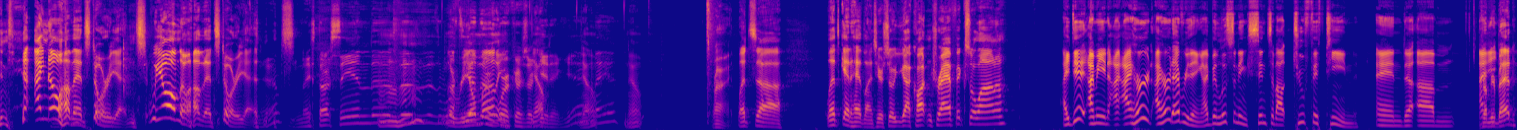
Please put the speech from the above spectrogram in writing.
I know how that story ends. We all know how that story ends. And they start seeing the, the, the, Mm-hmm. The what real other money. workers are Yep. getting. Yeah, Yep. man. No. All right. Let's uh let's get headlines here. So you got caught in traffic, Solana? I did. I mean, I, I heard. I heard everything. I've been listening since about two fifteen, and uh, um, From I, your bed?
